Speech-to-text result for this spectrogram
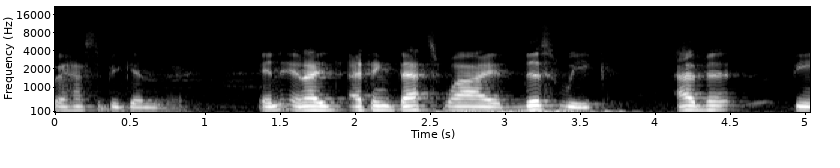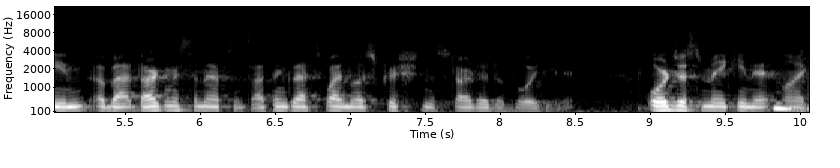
it has to begin there. And, and I, I think that's why this week, Advent being about darkness and absence, I think that's why most Christians started avoiding it. Or just making it like,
